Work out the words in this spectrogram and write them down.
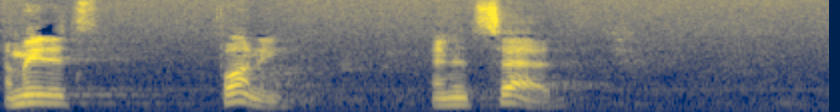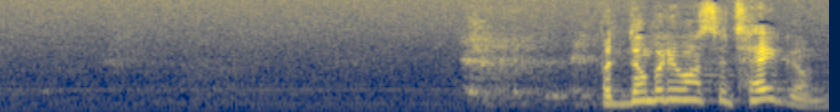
I mean, it's funny and it's sad. But nobody wants to take them.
